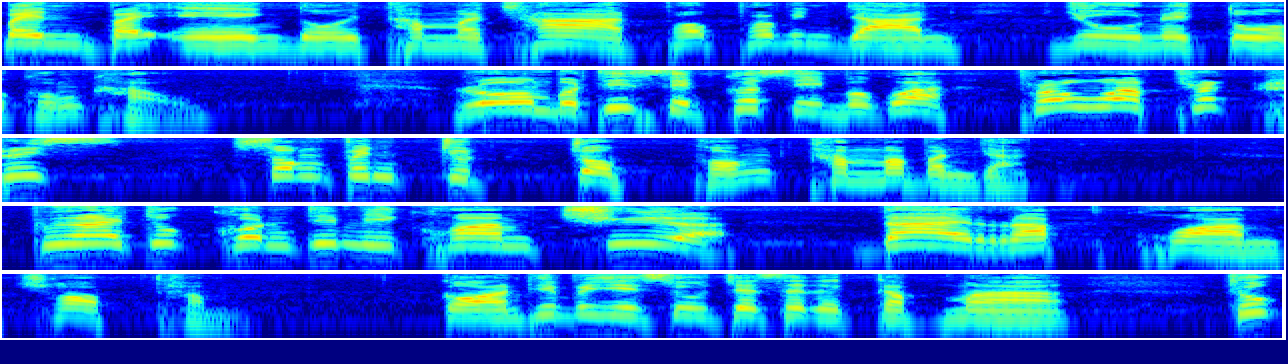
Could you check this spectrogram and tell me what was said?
เป็นไปเองโดยธรรมชาติ เพราะพระวิญญาณอยู่ในตัวของเขา โรมบทที่ 10ข้อ4บอกว่า เพราะว่าพระคริสต์ทรงเป็นจุดจบของธรรมบัญญัติ เพื่อให้ทุกคนที่มีความเชื่อได้รับความชอบธรรม ก่อนที่พระเยซูจะเสด็จกลับมา ทุก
